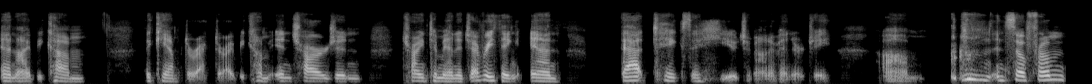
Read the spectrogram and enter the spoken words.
and I become the camp director. I become in charge and trying to manage everything. And that takes a huge amount of energy. Um, and so, from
